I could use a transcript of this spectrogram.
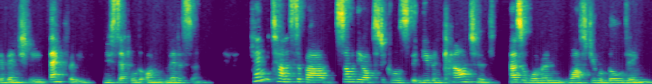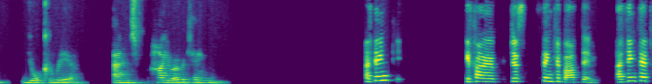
eventually, thankfully, you settled on medicine. Can you tell us about some of the obstacles that you've encountered as a woman whilst you were building your career and how you overcame them? I think if I just think about them, I think that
